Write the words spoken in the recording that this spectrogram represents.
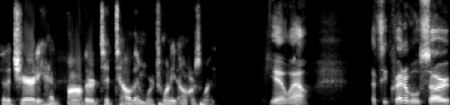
that a charity had bothered to tell them where $20 went. Yeah, wow. That's incredible. So,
